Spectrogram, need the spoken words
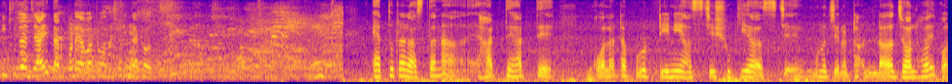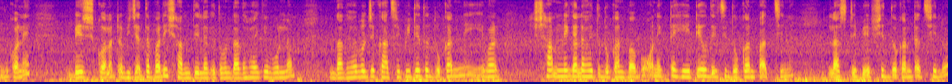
কিছুটা যাই, তারপরে আবার তোমাদের সাথে দেখা হচ্ছে। এতটা রাস্তা না, হাঁটতে হাঁটতে গলাটা পুরো টেনে আসছে, শুকিয়ে আসছে। মনে হচ্ছে না ঠান্ডা জল হয় কনকনে। বেশ গলাটা ভিজাতে পারি, শান্তি লাগে। তোমার দাদাভাইকে বললাম। দাদাভাই বলছে, কাছে পিঠে তো দোকান নেই। এবার সামনে গেলে হয়তো দোকান পাবো। অনেকটা হেঁটেও দেখছি দোকান পাচ্ছি না। লাস্টে পেপসির দোকানটা ছিল।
